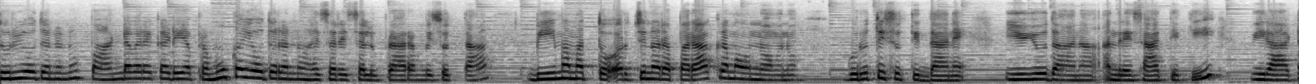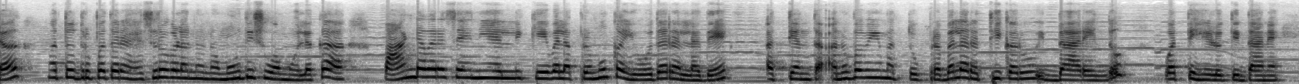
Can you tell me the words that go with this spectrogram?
ದುರ್ಯೋಧನನು ಪಾಂಡವರ ಕಡೆಯ ಪ್ರಮುಖ ಯೋಧರನ್ನು ಹೆಸರಿಸಲು ಪ್ರಾರಂಭಿಸುತ್ತಾ ಭೀಮ ಮತ್ತು ಅರ್ಜುನರ ಪರಾಕ್ರಮವನ್ನು ಅವನು ಗುರುತಿಸುತ್ತಿದ್ದಾನೆ. ಯುಯುದಾನ, ಅಂದರೆ ಸಾತ್ಯಕಿ, ವಿರಾಟ ಮತ್ತು ದೃಪದರ ಹೆಸರುಗಳನ್ನು ನಮೂದಿಸುವ ಮೂಲಕ ಪಾಂಡವರ ಸೇನೆಯಲ್ಲಿ ಕೇವಲ ಪ್ರಮುಖ ಯೋಧರಲ್ಲದೆ ಅತ್ಯಂತ ಅನುಭವಿ ಮತ್ತು ಪ್ರಬಲ ರಥಿಕರೂ ಇದ್ದಾರೆ ಎಂದು ಒತ್ತಿ ಹೇಳುತ್ತಿದ್ದಾನೆ.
